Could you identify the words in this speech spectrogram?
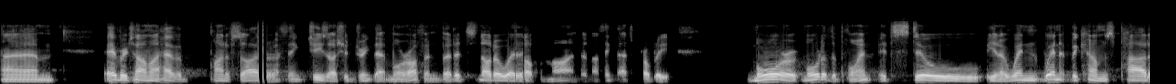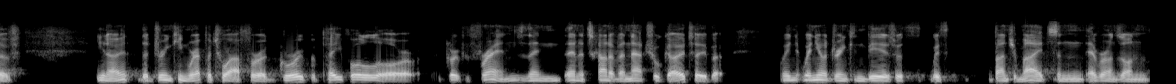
Um, every time I have a pint of cider, I think, geez, I should drink that more often. But it's not always top of mind, and I think that's probably more more to the point. It's still, you know, when when it becomes part of, you know, the drinking repertoire for a group of people or a group of friends, then then it's kind of a natural go to. But when when you're drinking beers with with a bunch of mates and everyone's on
